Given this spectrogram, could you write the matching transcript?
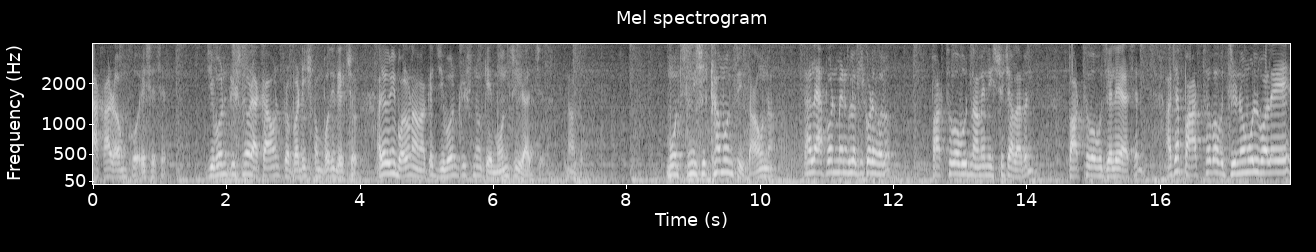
টাকার অঙ্ক এসেছে। জীবন কৃষ্ণর অ্যাকাউন্ট প্রপার্টি সম্পত্তি দেখছ। আচ্ছা তুমি বলো না আমাকে, জীবন কৃষ্ণকে মন্ত্রী রাজ্যের, না তো? তিনি শিক্ষামন্ত্রী, তাও না। তাহলে অ্যাপয়েন্টমেন্টগুলো কী করে হলো? পার্থবাবুর নামে নিশ্চয় চালাবেন। পার্থবাবু জেলে আছেন। আচ্ছা পার্থবাবু তৃণমূল বলে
